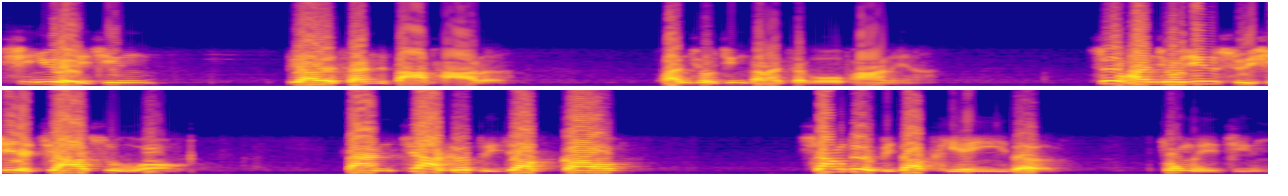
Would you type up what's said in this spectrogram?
信月已经飙了三十八趴了，环球金刚才十五趴呢，所以环球金水系也加速哦，但价格比较高，相对比较便宜的中美金，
